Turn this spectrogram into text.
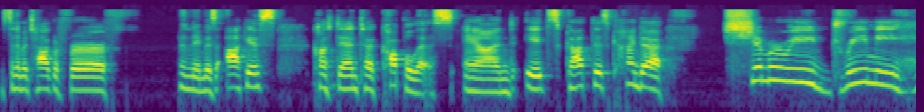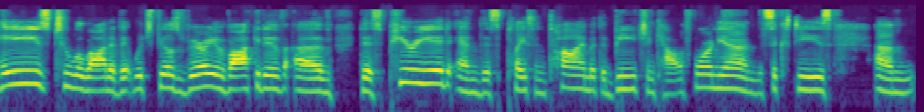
the cinematographer his name is Akis Konstantakopoulos, and it's got this kind of shimmery, dreamy haze to a lot of it, which feels very evocative of this period and this place and time at the beach in California in the 60s. Um,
